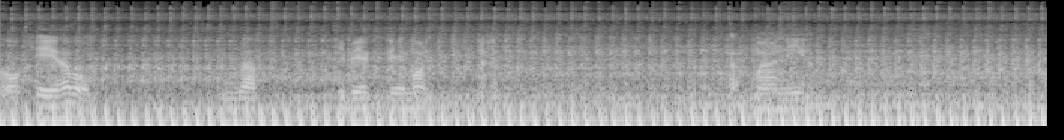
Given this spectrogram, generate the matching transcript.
โอเคครับผมสำหรับ GBX Demon นะครับกลับมานี้ครับ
